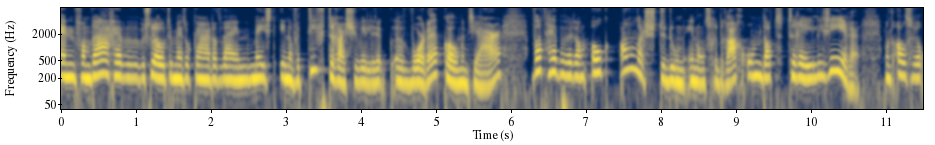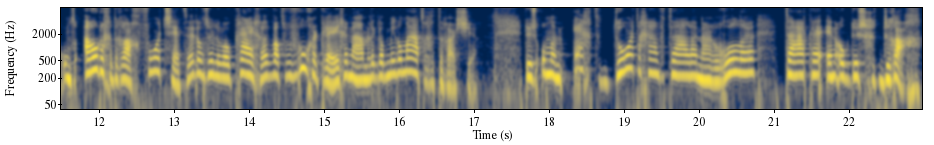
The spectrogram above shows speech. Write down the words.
En vandaag hebben we besloten met elkaar dat wij een meest innovatief terrasje willen uh, worden komend jaar. Wat hebben we dan ook anders te doen in ons gedrag om dat te realiseren? Want als we ons oude gedrag voortzetten, dan zullen we ook krijgen wat we vroeger kregen, namelijk dat middelmatige terrasje. Dus om hem echt door te gaan vertalen naar rollen, taken en ook dus gedrag.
